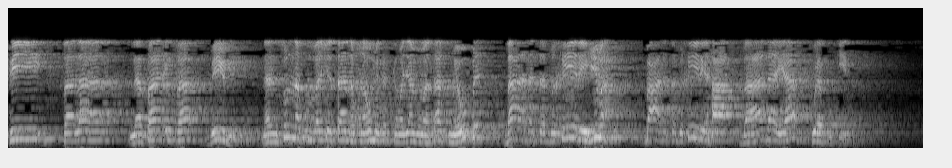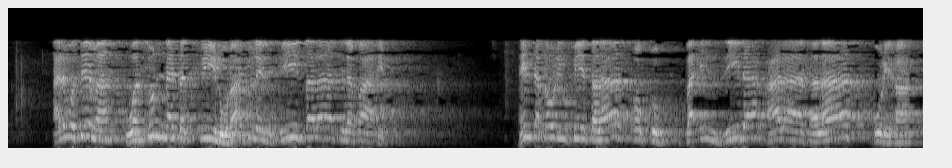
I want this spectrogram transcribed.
fi thalath lafaifa bidh na sunna kumbarisha sana mwanaume katika majamvi matatu meupe baada tabkhirihima baada tabkhiriha baada ya kuyafukiza aliposema wa sunna takfinu rajulin fi thalath lafaif عند قول في ثلاث اكتب فان زيد على ثلاث قرها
